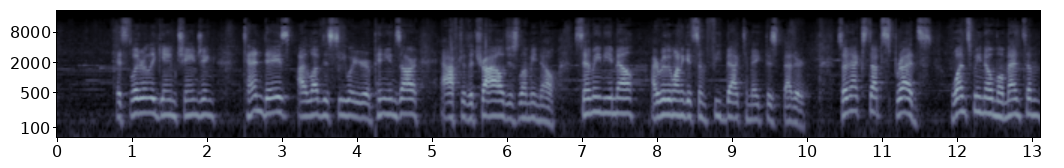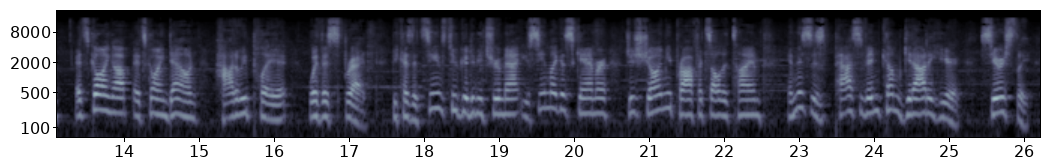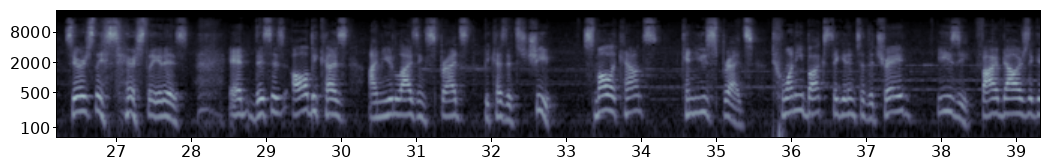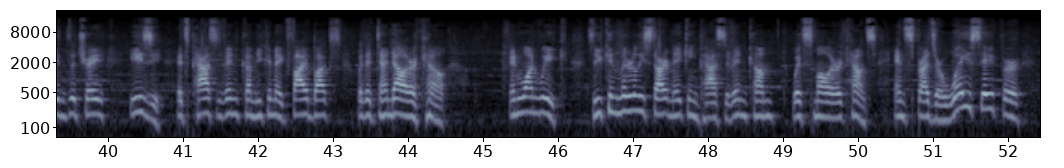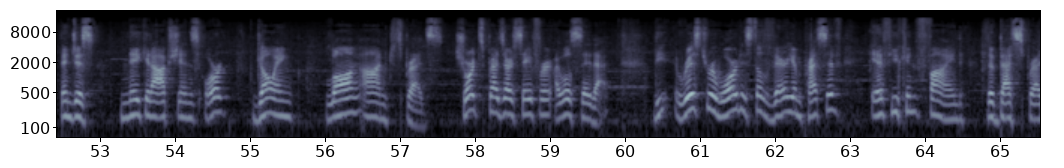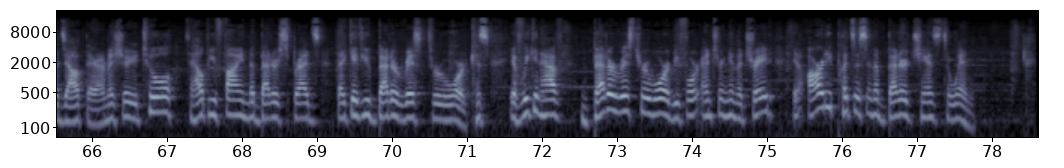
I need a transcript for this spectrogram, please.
it's literally game changing. 10 days. I love to see what your opinions are after the trial. Just let me know. Send me an email. I really want to get some feedback to make this better. So, next up, spreads. Once we know momentum, it's going up, it's going down. How do we play it with a spread? because it seems too good to be true, Matt. You seem like a scammer, just showing me profits all the time. And this is passive income. Get out of here. Seriously, seriously, seriously, it is. And this is all because I'm utilizing spreads because it's cheap. Small accounts can use spreads. 20 bucks to get into the trade, easy. $5 to get into the trade, easy. It's passive income. You can make 5 bucks with a $10 account in one week. So you can literally start making passive income with smaller accounts. And spreads are way safer than just naked options or going long on spreads. Short spreads are safer, I will say that. The risk reward is still very impressive if you can find the best spreads out there. I'm going to show you a tool to help you find the better spreads that give you better risk to reward. Because if we can have better risk to reward before entering in the trade, it already puts us in a better chance to win.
